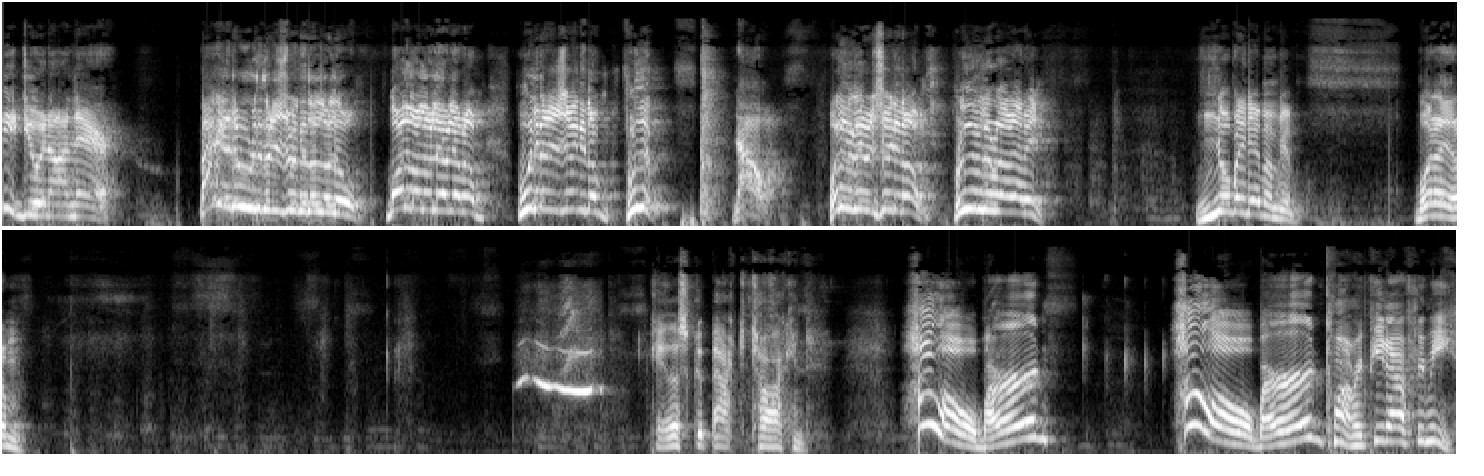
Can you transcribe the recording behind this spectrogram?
are you doing on there? Now. Nobody. What are them? Okay, let's get back to talking. Hello, bird. Hello, bird. Come on, repeat after me.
